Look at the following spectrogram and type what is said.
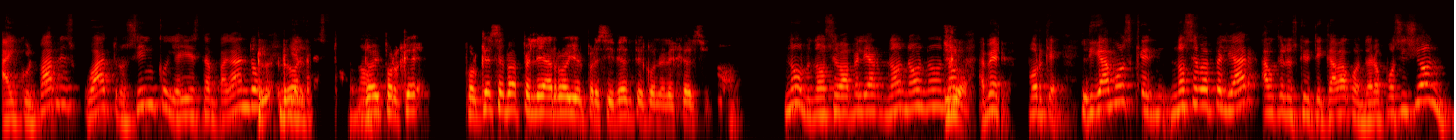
hay culpables, cuatro, cinco, y ahí están pagando. Roy, y el resto, no. ¿por, qué, ¿por qué se va a pelear Roy el presidente con el ejército? No, no, se va a pelear, no, no, no, no. A ver, porque digamos que no se va a pelear, aunque los criticaba cuando era oposición.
